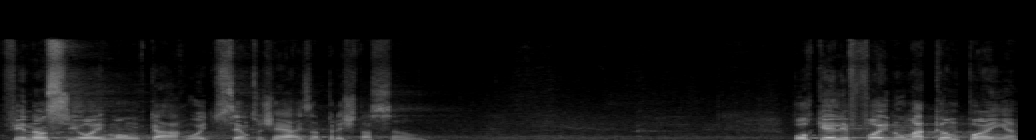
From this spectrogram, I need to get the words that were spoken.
Financiou, irmão, um carro, 800 reais a prestação. Porque ele foi numa campanha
